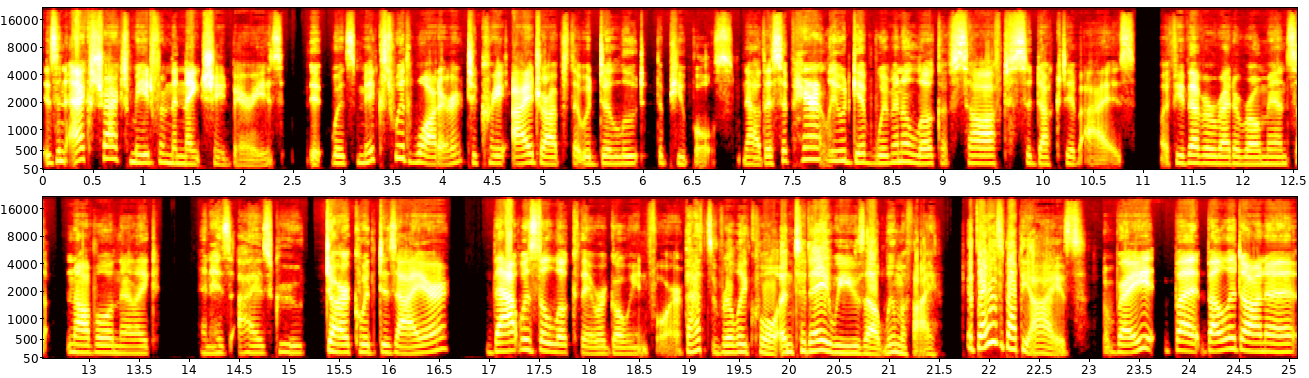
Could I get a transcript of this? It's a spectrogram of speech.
is an extract made from the nightshade berries. It was mixed with water to create eye drops that would dilute the pupils. Now, this apparently would give women a look of soft, seductive eyes. If you've ever read a romance novel and they're like, and his eyes grew dark with desire, that was the look they were going for, That's really cool. And today we use uh, Lumify. It's always about the eyes. right? But belladonna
